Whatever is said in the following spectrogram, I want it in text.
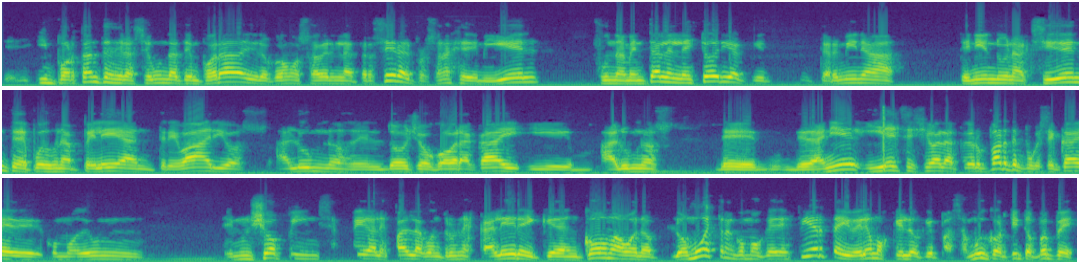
eh, importantes de la segunda temporada y de lo que vamos a ver en la tercera. El personaje de Miguel, fundamental en la historia, que termina teniendo un accidente después de una pelea entre varios alumnos del dojo Cobra Kai y alumnos de, de Daniel, y él se lleva la peor parte porque se cae de- como de un en un shopping, se pega la espalda contra una escalera y queda en coma. Bueno, lo muestran como que despierta y veremos qué es lo que pasa. Muy cortito, Pepe,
